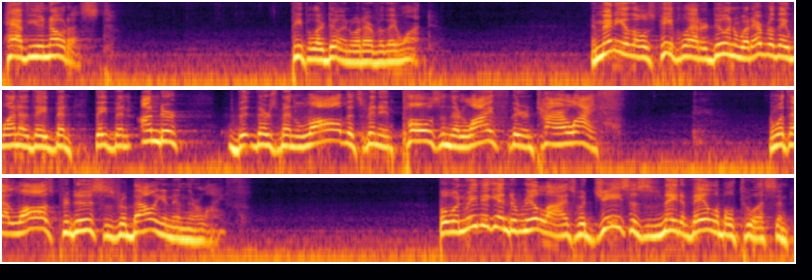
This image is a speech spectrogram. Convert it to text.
Have you noticed? People are doing whatever they want. And many of those people that are doing whatever they want, they've been, they've been under, there's been law that's been imposed in their life, their entire life. And what that law has produced is rebellion in their life. But when we begin to realize what Jesus has made available to us, and,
